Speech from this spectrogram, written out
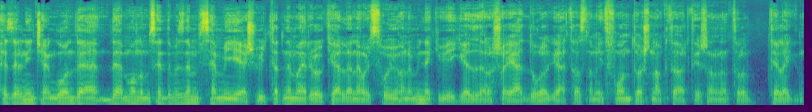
ezzel nincsen gond, de, de mondom, szerintem ez nem személyes ügy, tehát nem erről kellene, hogy szóljon, hanem mindenki végezze a saját dolgát, azt, amit fontosnak tart, és onnantól tényleg,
